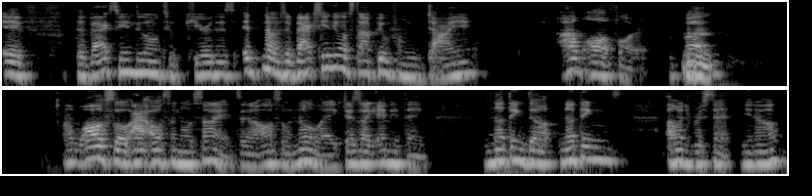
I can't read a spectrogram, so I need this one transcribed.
if the vaccine is going to cure this, it no, if the vaccine is going to stop people from dying, I'm all for it. But Mhm. I'm also I also know science and I also know like just like anything, nothing nothing's hundred percent, you know?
